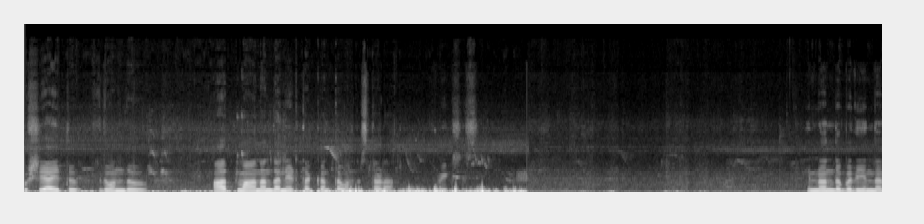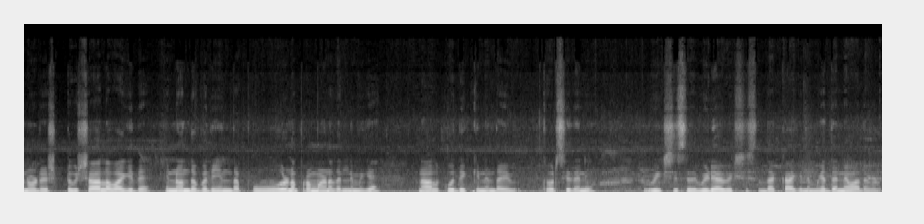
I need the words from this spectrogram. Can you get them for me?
ಖುಷಿ ಆಯಿತು. ಇದು ಒಂದು ಆತ್ಮ ಆನಂದ ನೀಡ್ತಕ್ಕಂಥ ಒಂದು ಸ್ಥಳ ವೀಕ್ಷಿಸಿ. ಇನ್ನೊಂದು ಬದಿಯಿಂದ ನೋಡಿ ಎಷ್ಟು ವಿಶಾಲವಾಗಿದೆ. ಇನ್ನೊಂದು ಬದಿಯಿಂದ ಪೂರ್ಣ ಪ್ರಮಾಣದಲ್ಲಿ ನಿಮಗೆ ನಾಲ್ಕು ದಿಕ್ಕಿನಿಂದ ತೋರಿಸಿದ್ದೀನಿ. ವೀಕ್ಷಿಸಿ, ವಿಡಿಯೋ ವೀಕ್ಷಿಸಿದ್ದಕ್ಕಾಗಿ ನಿಮಗೆ ಧನ್ಯವಾದಗಳು.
